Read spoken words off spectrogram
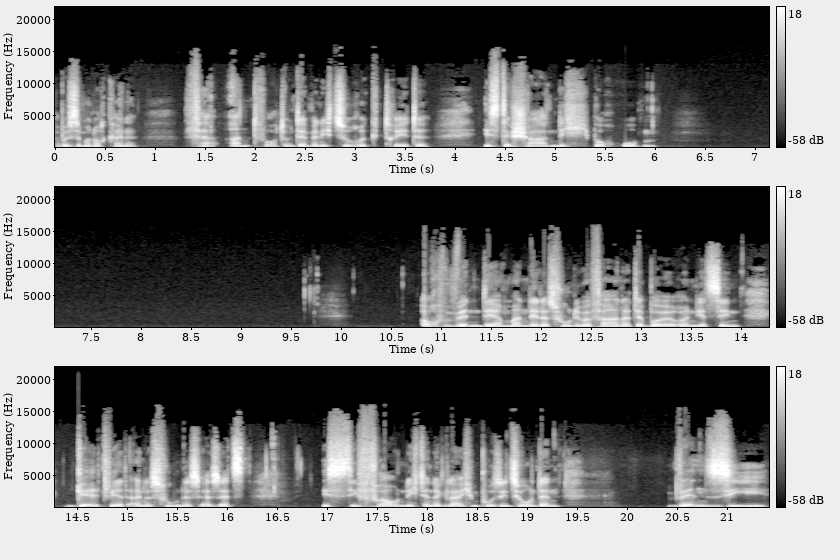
Aber es ist immer noch keine Verantwortung, denn wenn ich zurücktrete, ist der Schaden nicht behoben. Auch wenn der Mann, der das Huhn überfahren hat, der Bäuerin jetzt den Geldwert eines Huhnes ersetzt, ist die Frau nicht in der gleichen Position, denn wenn sie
